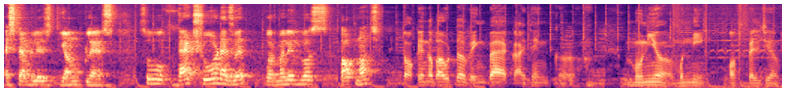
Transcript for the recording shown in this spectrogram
established young players. So that showed as well. Vermaelen was top notch. Talking about the wing back, I think uh, Meunier, Munni of Belgium.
